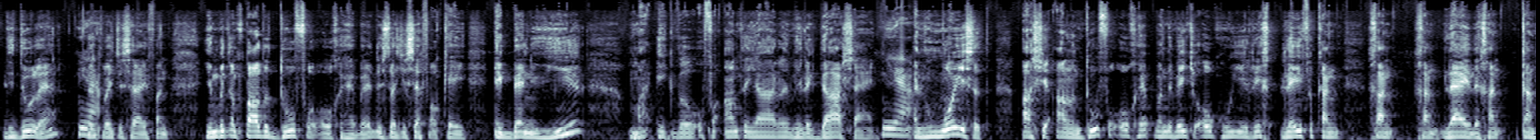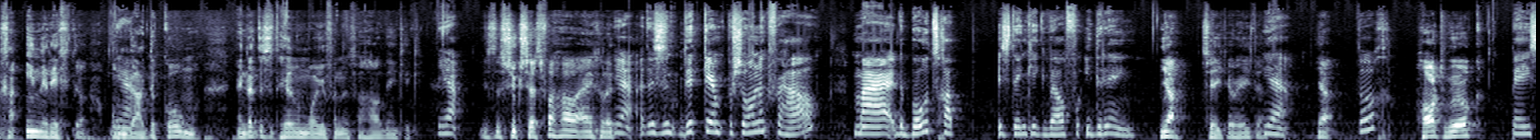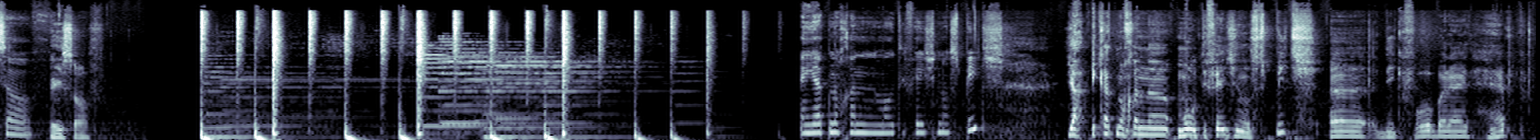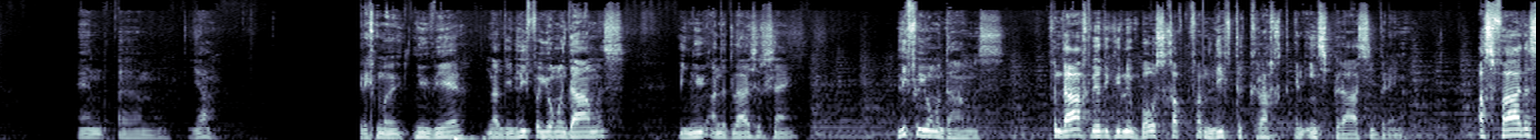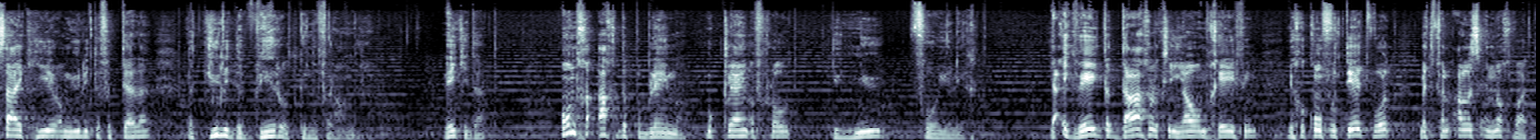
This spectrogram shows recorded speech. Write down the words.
die doelen, hè? Ja. Dat wat je zei, van, je moet een bepaald doel voor ogen hebben. Hè? Dus dat je zegt van, oké, ik ben nu hier, maar ik wil over een aantal jaren wil ik daar zijn. Ja, En hoe mooi is het als je al een doel voor ogen hebt, want dan weet je ook hoe je richt- leven kan gaan, gaan leiden, gaan, kan gaan inrichten om Ja. daar te komen. En dat is het hele mooie van het verhaal, denk ik. ja, Het is een succesverhaal eigenlijk. ja. Het is een, dit keer een persoonlijk verhaal. Maar de boodschap is denk ik wel voor iedereen. Ja, zeker weten. Ja, Ja, Toch? Hard work Pays off. pays off. En je had nog een motivational speech? Ja, ik had nog een eh, motivational speech eh, die ik voorbereid heb. En ehm, ja, ik richt me nu weer naar die lieve jonge dames die nu aan het luisteren zijn. Lieve jonge dames, vandaag wil ik jullie een boodschap van liefde, kracht en inspiratie brengen. Als vader sta ik hier om jullie te vertellen dat jullie de wereld kunnen veranderen. Weet je dat? Ongeacht de problemen, hoe klein of groot, die nu voor je ligt. Ja, ik weet dat dagelijks in jouw omgeving je geconfronteerd wordt met van alles en nog wat.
